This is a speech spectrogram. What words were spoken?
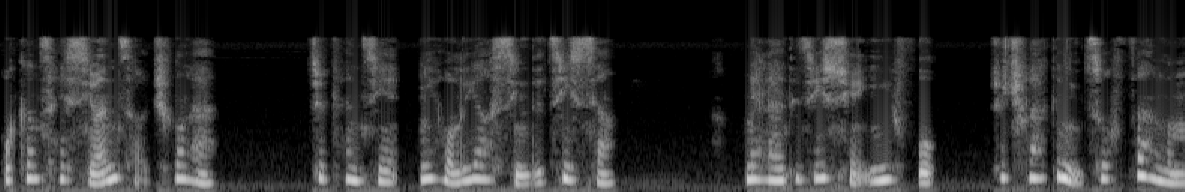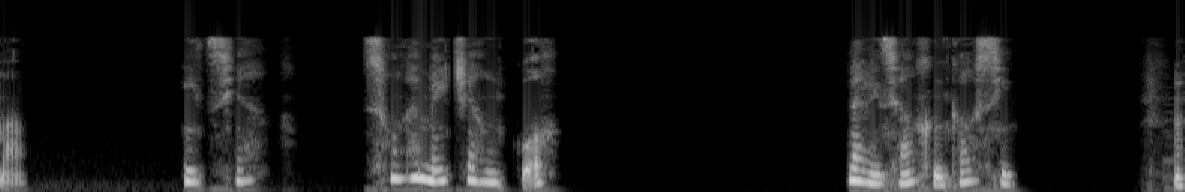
我刚才洗完澡出来，就看见你有了要醒的迹象。没来得及选衣服，就出来给你做饭了吗？以前从来没这样过。赖伟强很高兴，哼，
